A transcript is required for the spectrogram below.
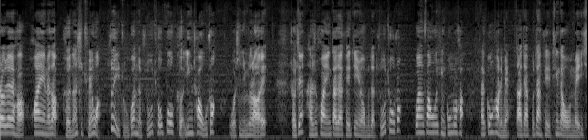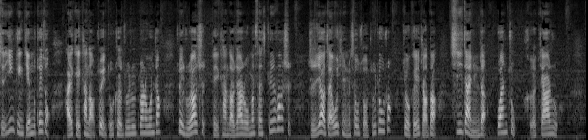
Hello，大家好，欢迎来到可能是全网最主观的足球播客《英超无双》，我是你们的老 A。首先，还是欢迎大家可以订阅我们的足球无双官方微信公众号，在公号里面，大家不但可以听到我们每一期的音频节目推送，还可以看到最独特足球专的文章，最主要是可以看到加入我们粉丝群的方式，只要在微信里面搜索“足球无双”就可以找到，期待你们的关注和加入。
